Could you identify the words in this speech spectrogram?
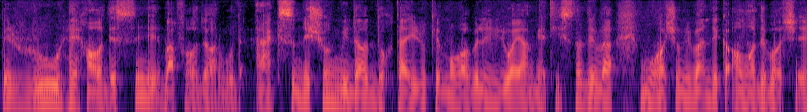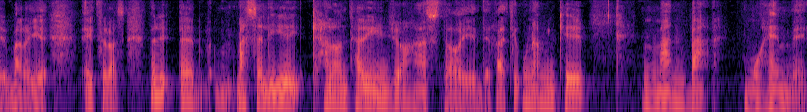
به روح حادثه وفادار بود. عکس نشون میداد دختری رو که مقابل نیروهای امنیتی ایستاده و موهاشو میبنده که آماده باشه برای اعتراض. ولی مسئله کلانتری اینجا هست آقای دقتی. اونم این که منبع مهمه.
